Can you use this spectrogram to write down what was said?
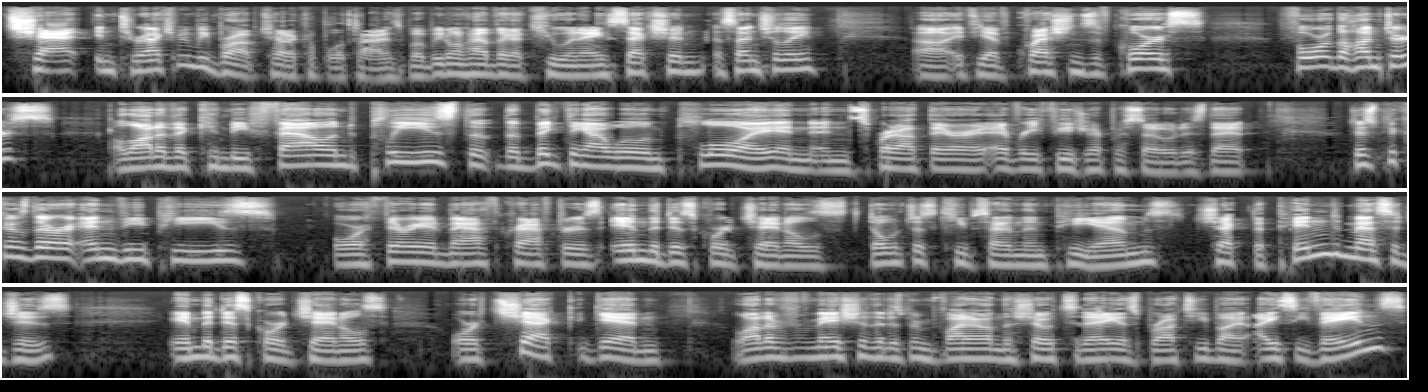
chat interaction. We brought up chat a couple of times, but we don't have like a Q&A section, essentially. Uh, if you have questions, of course, for the hunters, a lot of it can be found. Please, the, the big thing I will employ and, and spread out there at every future episode is that just because there are MVPs or Therian math crafters in the Discord channels, don't just keep sending them PMs. Check the pinned messages in the Discord channels or check, again, a lot of information that has been provided on the show today is brought to you by Icy Veins.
